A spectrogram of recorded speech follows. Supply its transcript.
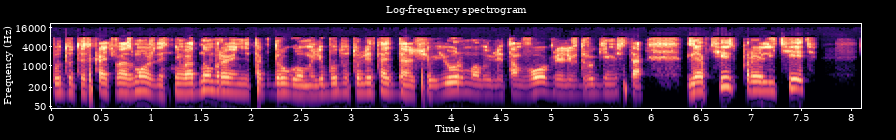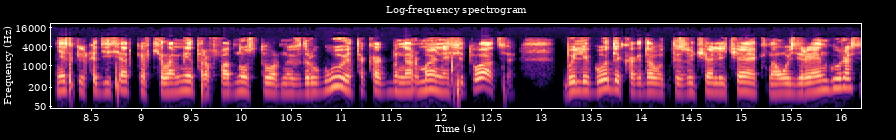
будут искать возможность не в одном районе, так в другом, или будут улетать дальше, в Юрмалу, или там в Огры, или в другие места. Для птиц пролететь несколько десятков километров в одну сторону и в другую, это как бы нормальная ситуация. Были годы, когда вот изучали чаек на озере Энгурас,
